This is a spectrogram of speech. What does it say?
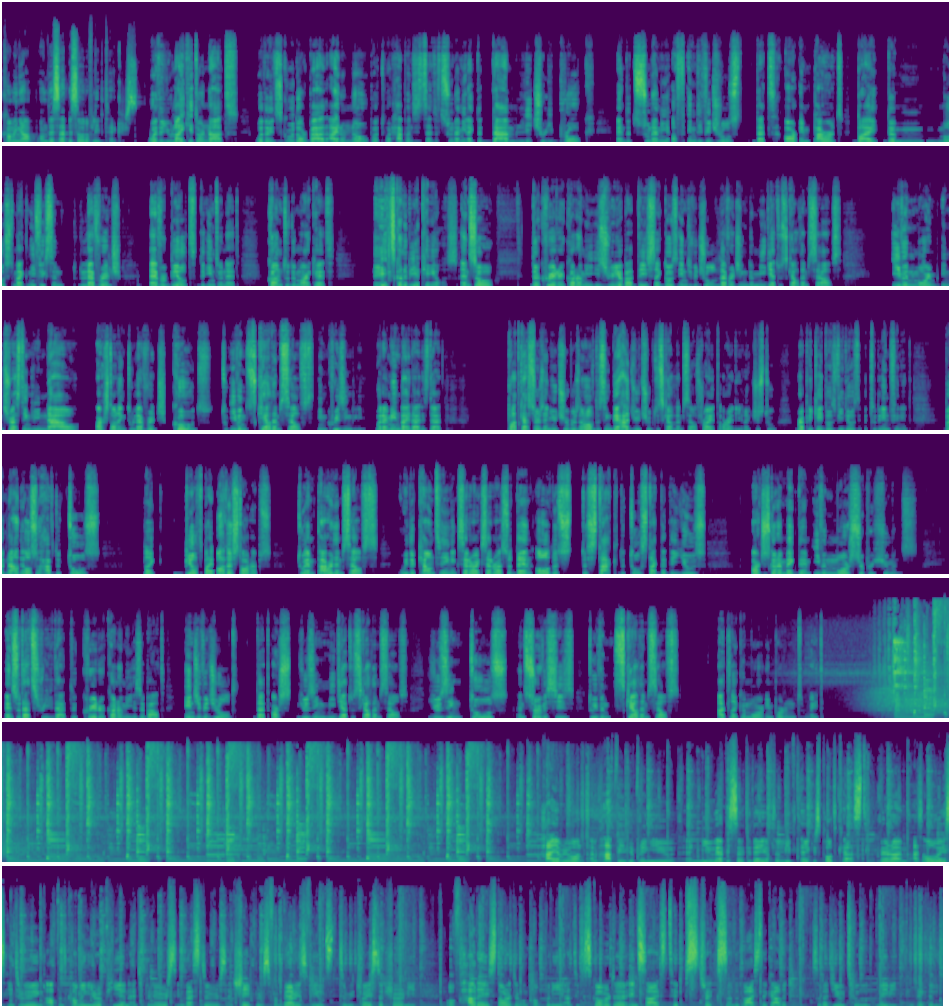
coming up on this episode of Leap Takers. Whether you like it or not, whether it's good or bad, I don't know. But what happens is that the tsunami, like the dam, literally broke, and the tsunami of individuals that are empowered by the m- most magnificent leverage ever built, the internet, come to the market. It's going to be a chaos. And so the creator economy is really about this like those individuals leveraging the media to scale themselves even more interestingly now are starting to leverage code to even scale themselves increasingly what i mean by that is that podcasters and youtubers and all of those things they had youtube to scale themselves right already like just to replicate those videos to the infinite but now they also have the tools like built by other startups to empower themselves with accounting, etc., etc. So then all the the stack, the tool stack that they use, are just going to make them even more superhumans. And so that's really that. The creator economy is about individuals that are using media to scale themselves, using tools and services to even scale themselves at like a more important rate. Hi everyone, I'm happy to bring you a new episode today of the Leap Takers podcast, where I'm, as always, interviewing up and coming European entrepreneurs, investors, and shapers from various fields to retrace their journey of how they started their own company and to discover the insights, tips, tricks, and advice they gathered so that you too maybe can take the leap.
